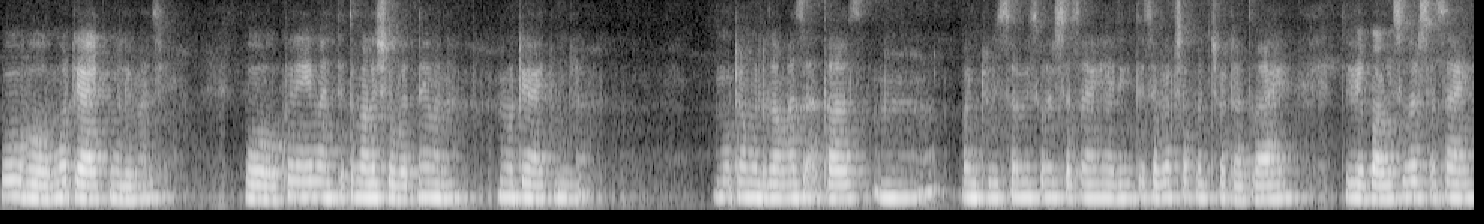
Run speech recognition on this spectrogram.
हो हो मोठे आहेत मुले माझे. हो कुणीही म्हणते तुम्हाला शोभत नाही म्हणा. मोठे आहेत मुलं. मोठा मुलगा माझा आता पंचवीस सव्वीस वर्षाचा आहे आणि त्याच्यापेक्षा पण छोटा तो आहे. तुझे बावीस वर्षाचा आहे.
